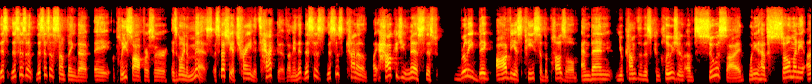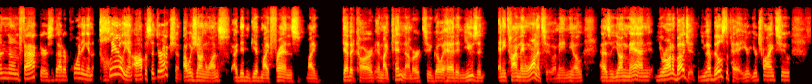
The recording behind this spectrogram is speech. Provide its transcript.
this this isn't this isn't something that a police officer is going to miss especially a trained detective. I mean this is this is kind of like how could you miss this really big obvious piece of the puzzle and then you come to this conclusion of suicide when you have so many unknown factors that are pointing in clearly an opposite direction? I was young once. I didn't give my friends my debit card and my pin number to go ahead and use it anytime they wanted to i mean you know as a young man you're on a budget you have bills to pay you're, you're trying to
